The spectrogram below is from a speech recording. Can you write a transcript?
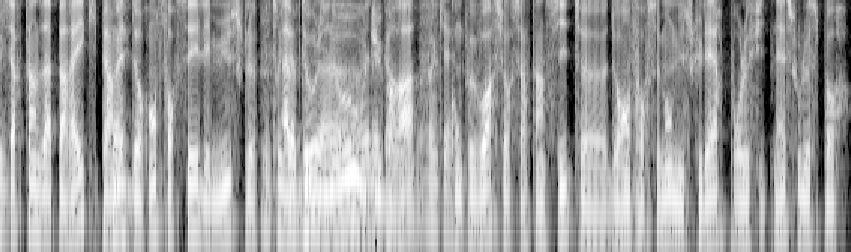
certains appareils qui permettent Ouais. de renforcer les muscles Le là, abdominaux ou ouais, du bras qu'on peut voir sur certains sites euh, de renforcement musculaire pour le fitness ou le sport.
